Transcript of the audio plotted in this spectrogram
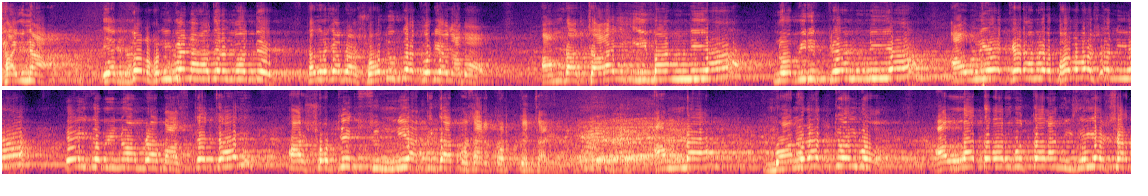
চাই না একদল হইবেন আমাদের মধ্যে, তাদেরকে আমরা সহযোগিতা করিয়া যাব। আমরা চাই ইমান নিয়া, নবীর প্রেম নিয়া, আউলিয়া কেরামের ভালোবাসা নিয়া, এই জমিন আমরা বাঁচতে চাই আর সঠিক সুন্নি আকিদা প্রচার করতে চাই। আমরা মনে রাখতে হইব, আল্লাহ তাবারকুত্তালা নিজেই এরশাদ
